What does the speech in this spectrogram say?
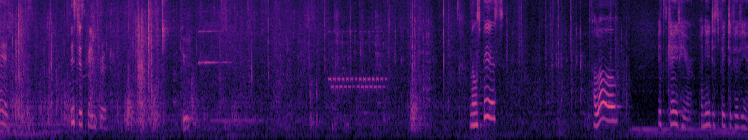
Ed. This just came through. Mills Pierce. Hello? It's Kate here. I need to speak to Vivian.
